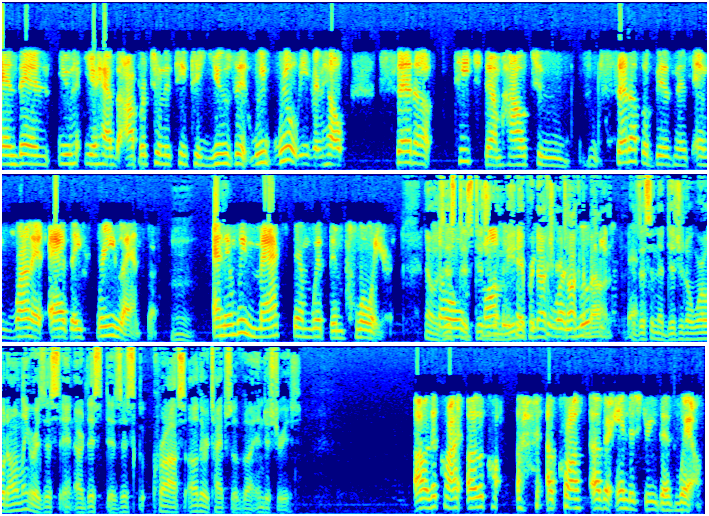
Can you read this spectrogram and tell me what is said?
and then you you have the opportunity to use it. We will even help set up, teach them how to set up a business and run it as a freelancer, mm. and then we match them with employers. Now, is so this, this digital media production you're talking about? Is this in the digital world only, or is this, in, or this, does this cross other types of uh, industries? All across, all across other industries as well.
